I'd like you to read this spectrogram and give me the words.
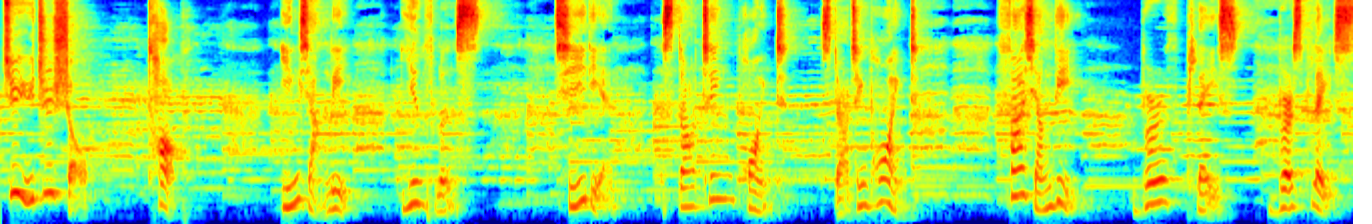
居于之首，top。影响力，influence，起点，starting point，starting point，发祥地，birthplace，birthplace，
